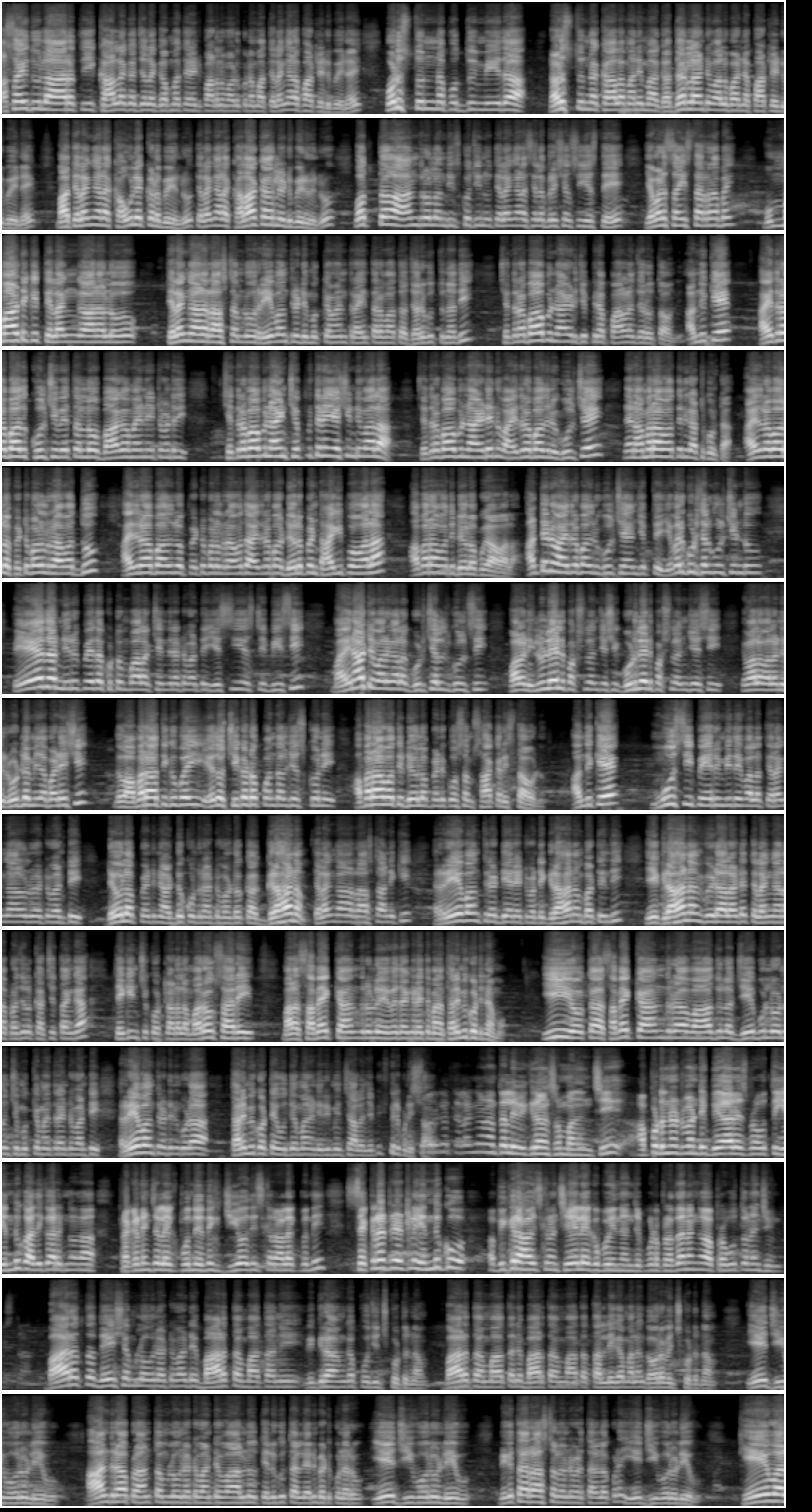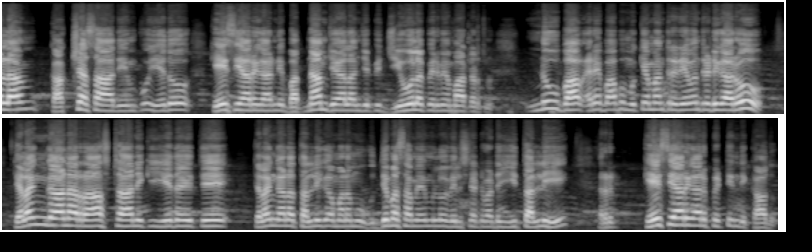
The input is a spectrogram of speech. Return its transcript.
అసైదుల ఆరతి కాళ్ళ గజ్జల గమ్మతి అనే పాటలు పాడుకున్న మా తెలంగాణ పాటలు ఎడిపోయినాయి పొడుస్తున్న పొద్దు మీద నడుస్తున్న కాలం అని మా గద్దర్ లాంటి వాళ్ళు పాడిన పాటలు ఎడిపోయినాయి మా తెలంగాణ కవులు ఎక్కడ పోయినరు? తెలంగాణ కళాకారులు ఎడిపోయినరు మొత్తం ఆంధ్రోలను తీసుకొచ్చి నువ్వు తెలంగాణ సెలబ్రేషన్స్ చేస్తే ఎవరు సహిస్తారా బాయ్? ముమ్మాటికి తెలంగాణలో తెలంగాణ రాష్ట్రంలో రేవంత్ రెడ్డి ముఖ్యమంత్రి అయిన తర్వాత జరుగుతున్నది చంద్రబాబు నాయుడు చెప్పిన పాలన జరుగుతూ ఉంది. అందుకే హైదరాబాద్ కూల్చివేతల్లో భాగమైనటువంటిది చంద్రబాబు నాయుడు చెప్పుతూనే చేసిండి వాళ్ళ చంద్రబాబు నాయుడే నువ్వు హైదరాబాద్ని కూల్చేయి నేను అమరావతిని కట్టుకుంటా. హైదరాబాద్లో పెట్టుబడులు రావద్దు. హైదరాబాద్లో పెట్టుబడులు రావద్దు. హైదరాబాద్ డెవలప్మెంట్ ఆగిపోవాలా? అమరావతి డెవలప్ కావాలా? అంటే నువ్వు హైదరాబాద్ని కూల్చేయని చెప్తే ఎవరు గుడిసెలు కూల్చిండు? పేద నిరుపేద కుటుంబాలకు చెందినటువంటి ఎస్సీ ఎస్టీ బీసీ మైనార్టీ వర్గాల గుడిసెలు కూల్చి వాళ్ళని ఇల్లు లేని పక్షులను చేసి గుడి లేని పక్షులను చేసి ఇవాళ వాళ్ళని రోడ్ల మీద పడేసి నువ్వు అమరావతికి పోయి ఏదో చీకటి ఒప్పందాలు చేసుకొని అమరావతి డెవలప్మెంట్ కోసం సహకరిస్తావు అందుకే మూసి పేరు మీద వాళ్ళ తెలంగాణలో ఉన్నటువంటి డెవలప్మెంట్ని అడ్డుకుంటున్నటువంటి ఒక గ్రహణం. తెలంగాణ రాష్ట్రానికి రేవంత్ రెడ్డి అనేటువంటి గ్రహణం పట్టింది. ఈ గ్రహణం వీడాలంటే తెలంగాణ ప్రజలు ఖచ్చితంగా తెగించి కొట్లాడాలి. మరొకసారి మన సమైక్యాంధ్రులు ఏ విధంగానైతే మనం తరిమి కొట్టినామో ఈ యొక్క సమైక్యాంధ్రవాదుల జేబుల్లో నుంచి ముఖ్యమంత్రి అయినటువంటి రేవంత్ రెడ్డిని కూడా తరిమి కొట్టే ఉద్యమాన్ని నిర్మించాలని చెప్పి పిలుపునిస్తాం. చివరిగా తెలంగాణ తల్లి విగ్రహం సంబంధించి అప్పుడున్నటువంటి బీఆర్ఎస్ ప్రభుత్వం ఎందుకు అధికారికంగా ప్రకటించలేకపోయింది? ఎందుకు జియో తీసుకురాలేకపోయింది? సెక్రటరియట్లో ఎందుకు విగ్రహావిష్కరణ చేయలేకపోయింది అని చెప్పి కూడా ప్రధానంగా ప్రభుత్వం నుంచి భారతదేశంలో ఉన్నటువంటి భారత మాతని విగ్రహంగా పూజించుకుంటున్నాం. భారత మాతని భారత మాత తల్లిగా మనం గౌరవించుకుంటున్నాం. ఏ జీవోలు లేవు. ఆంధ్ర ప్రాంతంలో ఉన్నటువంటి వాళ్ళు తెలుగు తల్లి అని పెట్టుకున్నారు. ఏ జీవోలు లేవు. మిగతా రాష్ట్రాల్లో ఉన్నటువంటి తల్లిలో కూడా ఏ జీవోలు లేవు. కేవలం కక్ష సాధింపు ఏదో కేసీఆర్ గారిని బద్నాం చేయాలని చెప్పి జీవోల పేరు మీద మాట్లాడుతున్నాం. నువ్వు బా అరే బాబు ముఖ్యమంత్రి రేవంత్ రెడ్డి గారు తెలంగాణ రాష్ట్రానికి ఏదైతే తెలంగాణ తల్లిగా మనము ఉద్యమ సమయంలో వెలిసినటువంటి ఈ తల్లి కేసీఆర్ గారు పెట్టింది కాదు.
